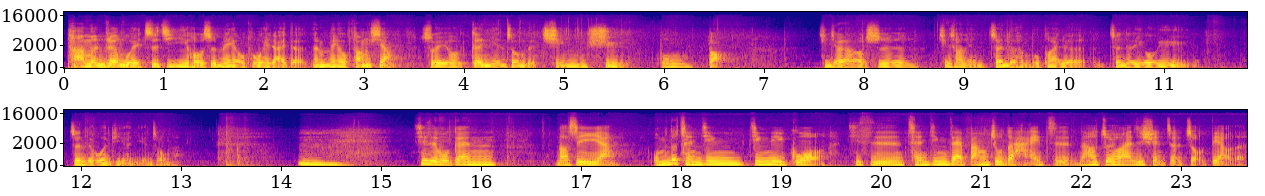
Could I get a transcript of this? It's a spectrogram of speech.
他们认为自己以后是没有未来的，那没有方向，所以有更严重的情绪风暴。请教姚老师，青少年真的很不快乐，真的忧郁，真的问题很严重吗？嗯，其实我跟老师一样，我们都曾经经历过，其实曾经在帮助的孩子，然后最后还是选择走掉了。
